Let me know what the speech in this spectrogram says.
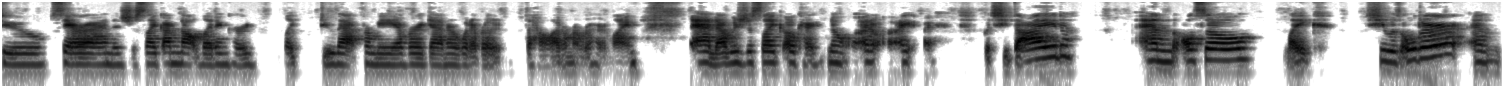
to Sarah and is just like, I'm not letting her like do that for me ever again or whatever the hell. I don't remember her line. And I was just like, okay, no, I don't. I, I but she died, and also like she was older and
